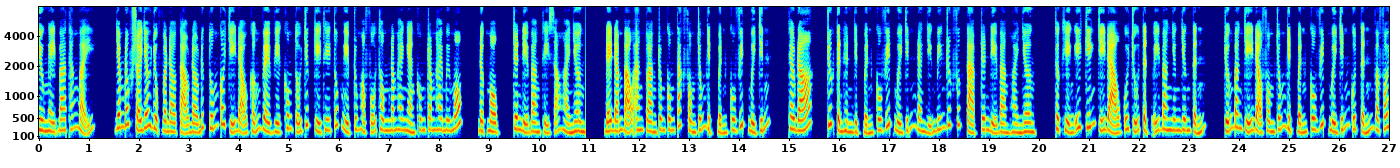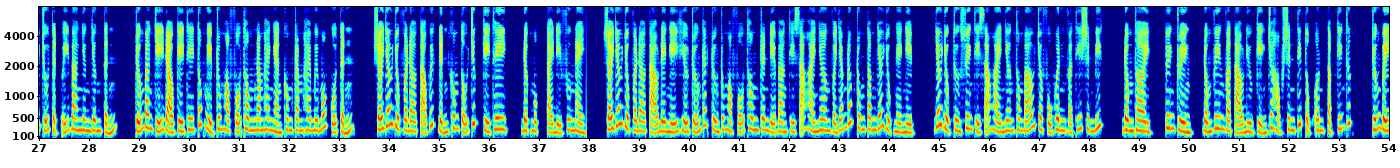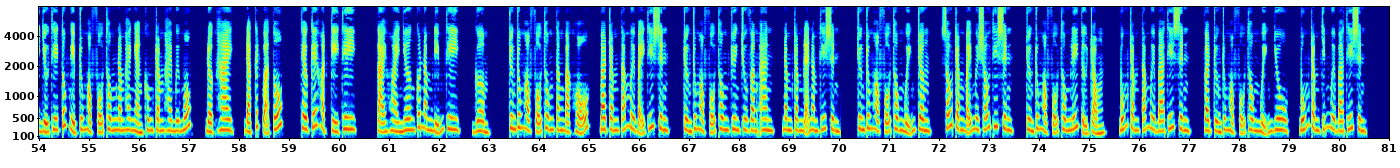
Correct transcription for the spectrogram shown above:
Chiều ngày 3 tháng 7, Giám đốc Sở Giáo dục và Đào tạo Đào Đức Tuấn có chỉ đạo khẩn về việc không tổ chức kỳ thi tốt nghiệp trung học phổ thông năm 2021, đợt 1, trên địa bàn thị xã Hoài Nhơn, để đảm bảo an toàn trong công tác phòng chống dịch bệnh COVID-19. Theo đó, trước tình hình dịch bệnh COVID-19 đang diễn biến rất phức tạp trên địa bàn Hoài Nhơn, thực hiện ý kiến chỉ đạo của Chủ tịch Ủy ban Nhân dân tỉnh, trưởng ban chỉ đạo phòng chống dịch bệnh COVID-19 của tỉnh và Phó Chủ tịch Ủy ban Nhân dân tỉnh, trưởng ban chỉ đạo kỳ thi tốt nghiệp trung học phổ thông năm 2021 của tỉnh. Sở Giáo dục và Đào tạo quyết định không tổ chức kỳ thi đợt một tại địa phương này. Sở Giáo dục và Đào tạo đề nghị hiệu trưởng các trường trung học phổ thông trên địa bàn thị xã Hoài Nhơn và giám đốc trung tâm giáo dục nghề nghiệp, giáo dục thường xuyên thị xã Hoài Nhơn thông báo cho phụ huynh và thí sinh biết, đồng thời tuyên truyền, động viên và tạo điều kiện cho học sinh tiếp tục ôn tập kiến thức, chuẩn bị dự thi tốt nghiệp trung học phổ thông năm 2021, đợt 2, đạt kết quả tốt. Theo kế hoạch kỳ thi, tại Hoài Nhơn có 5 điểm thi, gồm Trường Trung học phổ thông Tăng Bạc Hổ, 387 thí sinh, Trường Trung học phổ thông chuyên Chu Văn An, 505 thí sinh, Trường Trung học phổ thông Nguyễn Trân, 676 thí sinh, Trường Trung học phổ thông Lý Tự Trọng, 483 thí sinh và Trường Trung học phổ thông Nguyễn Du, 493 thí sinh.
